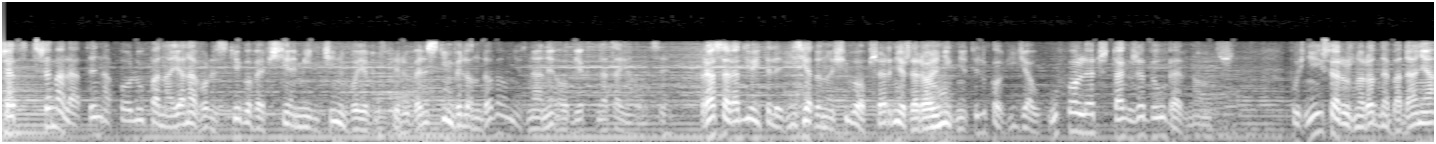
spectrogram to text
Przed trzema laty na polu pana Jana Wolskiego we wsi Emilcin w województwie lubelskim wylądował nieznany obiekt latający. Prasa, radio i telewizja donosiły obszernie, że rolnik nie tylko widział UFO, lecz także był wewnątrz. Późniejsze różnorodne badania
